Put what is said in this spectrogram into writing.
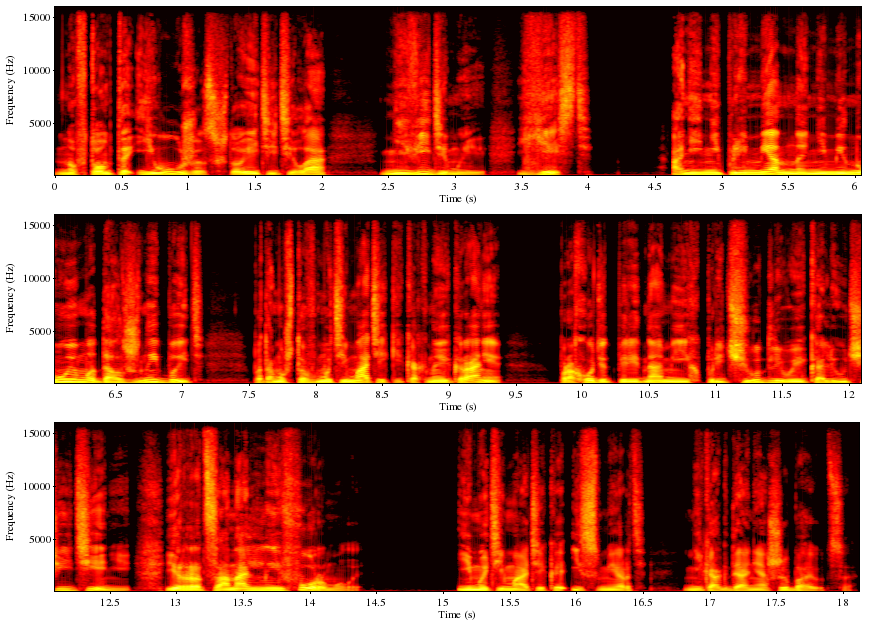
Но в том-то и ужас, что эти тела невидимые есть, они непременно, неминуемо должны быть, потому что в математике, как на экране, проходят перед нами их причудливые колючие тени, иррациональные формулы. И математика, и смерть никогда не ошибаются.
